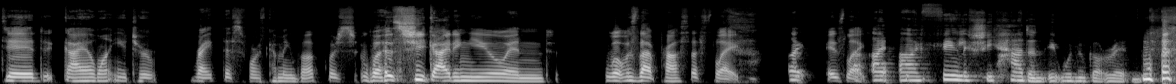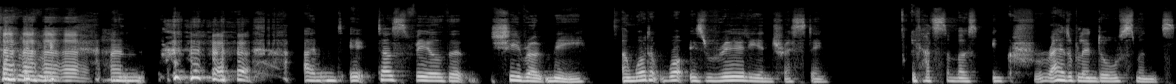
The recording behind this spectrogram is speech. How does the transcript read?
Did Gaia want you to write this forthcoming book? Was was she guiding you and what was that process like? I, is like I, I feel if she hadn't, it wouldn't have got written. and and it does feel that she wrote me. And what what is really interesting, we've had some most incredible endorsements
